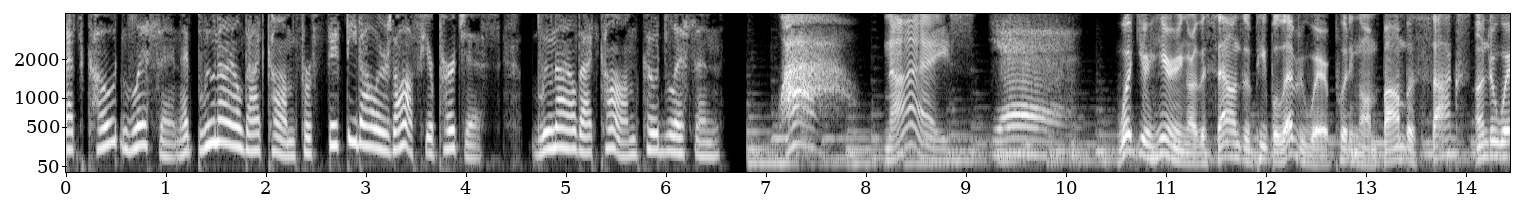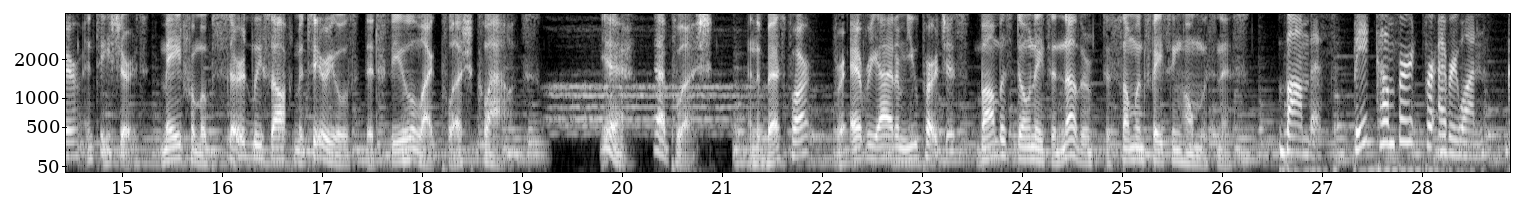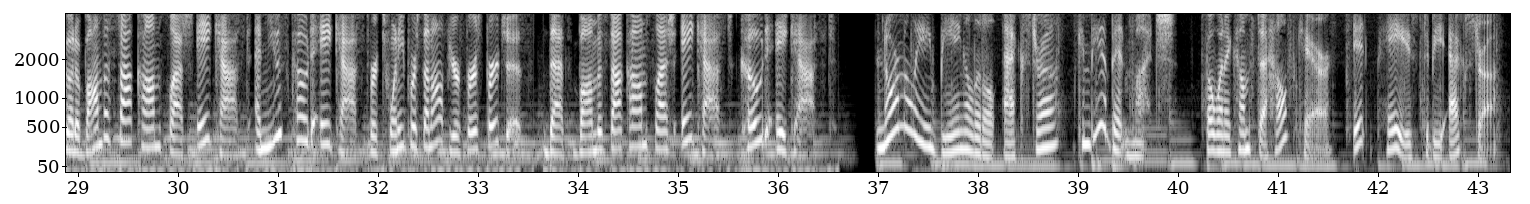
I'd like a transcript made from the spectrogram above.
That's code LISTEN at Bluenile.com for $50 off your purchase. Bluenile.com code LISTEN. Wow. Nice. Yeah. What you're hearing are the sounds of people everywhere putting on Bombas socks, underwear, and t-shirts made from absurdly soft materials that feel like plush clouds. Yeah, that plush. And the best part? For every item you purchase, Bombas donates another to someone facing homelessness. Bombas. Big comfort for everyone. Go to bombas.com slash ACAST and use code ACAST for 20% off your first purchase. That's bombas.com slash ACAST. Code ACAST. Normally, being a little extra can be a bit much, but when it comes to healthcare, it pays to be extra.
